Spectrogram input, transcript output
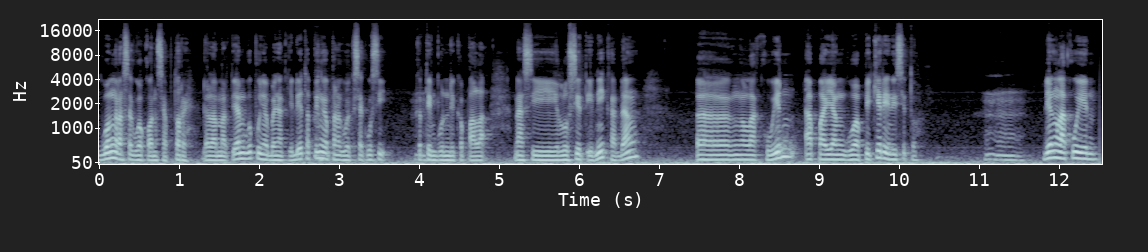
gua ngerasa gua konseptor ya. Dalam artian gue punya banyak ide tapi nggak pernah gue eksekusi, ketimbun di kepala. Nah, si lucid ini kadang eh, ngelakuin apa yang gua pikirin di situ. Hmm. Dia ngelakuin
